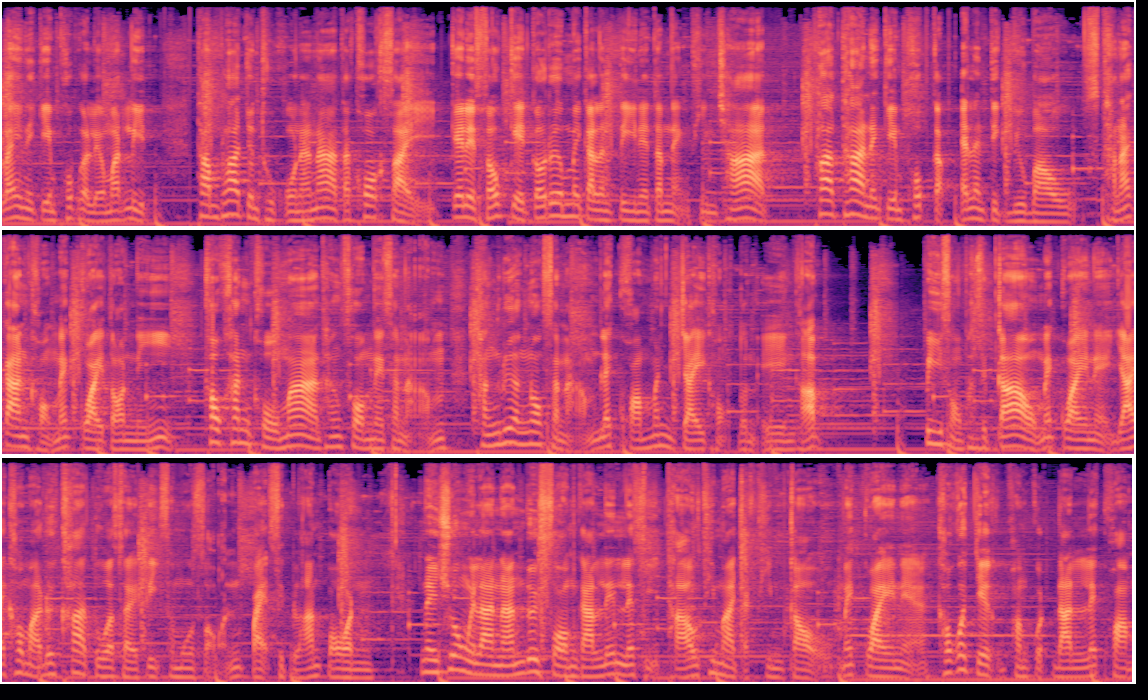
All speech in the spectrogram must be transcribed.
ไล่ในเกมพบกับเรอัลมาดริดทำพลาดจนถูกโอนาน่าตะคอกใส่ เกเรตเซาเกตก็เริ่มไม่การันตีในตำแหน่งทีมชาติ พลาดท่าในเกมพบกับแอตแลนติกบิลเบาสถานการณ์ของแม็กไกวตอนนี้ เข้าขั้นโคม่าทั้งฟอร์มในสนาม ทั้งเรื่องนอกสนามและความมั่นใจของตนเองครับ ปี 2019 แม็กไกวเนี่ยย้ายเข้ามาด้วยค่าตัวสถิติสโมสร 80 ล้านปอนด์ ในช่วงเวลานั้นด้วยฟอร์มการเล่นและฝีเท้าที่มาจากทีมเก่า แม็กไกวเนี่ยเขาก็เจอกับความกดดันและความ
